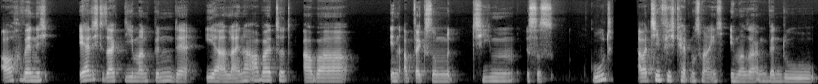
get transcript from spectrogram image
Auch wenn ich ehrlich gesagt jemand bin, der eher alleine arbeitet, aber in Abwechslung mit Team ist es gut. Aber Teamfähigkeit muss man eigentlich immer sagen, wenn du,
